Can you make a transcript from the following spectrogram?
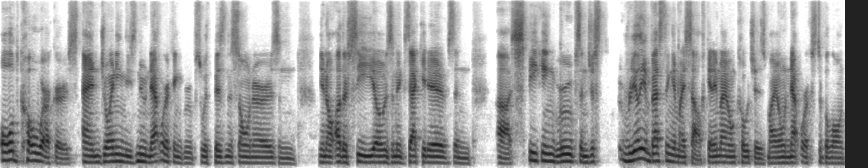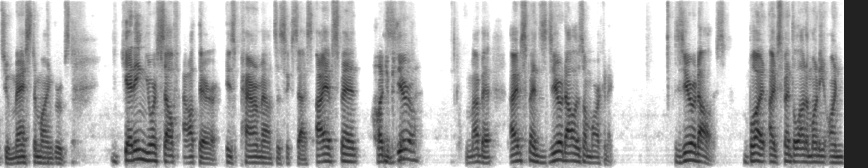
old coworkers, and joining these new networking groups with business owners and you know other CEOs and executives and uh, speaking groups and just really investing in myself, getting my own coaches, my own networks to belong to, mastermind groups. Getting yourself out there is paramount to success. I have spent 100% zero. My bad. I've spent zero dollars on marketing, zero dollars. But I've spent a lot of money on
